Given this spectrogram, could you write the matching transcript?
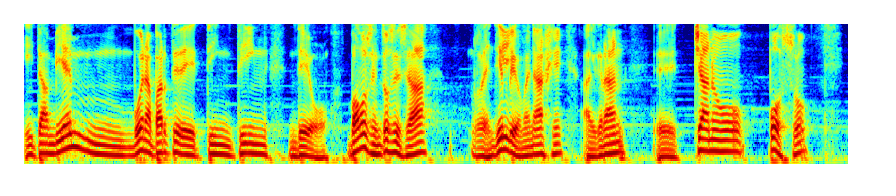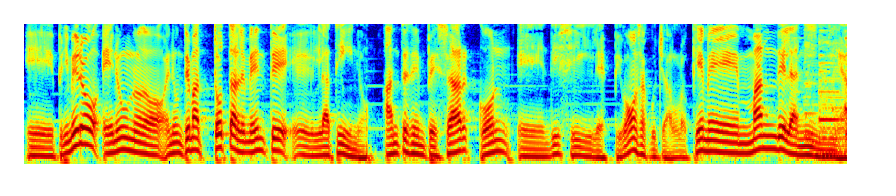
y también buena parte de Tintín de O. Vamos entonces a rendirle homenaje al gran eh, Chano Pozo, eh, primero en, en un tema totalmente eh, latino, antes de empezar con Dizzy Gillespie. Vamos a escucharlo. Que me mande la niña.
